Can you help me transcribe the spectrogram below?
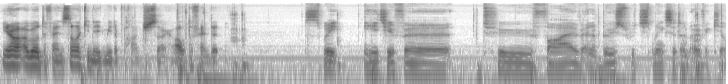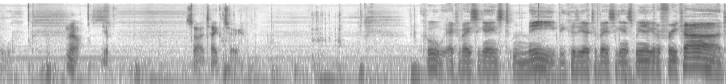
you know, I will defend. It's not like you need me to punch, so I'll defend it. Sweet. He hits you for two, five, and a boost, which makes it an overkill. No. Yep. So I take two. Cool. Activates against me because he activates against me. I get a free card.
